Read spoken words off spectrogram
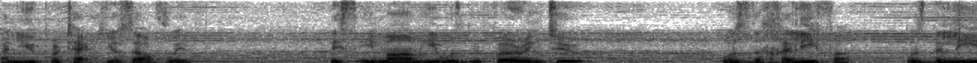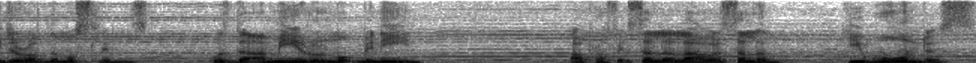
and you protect yourself with. This Imam he was referring to was the Khalifa, was the leader of the Muslims, was the Amirul Mu'mineen. Our Prophet ﷺ, he warned us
